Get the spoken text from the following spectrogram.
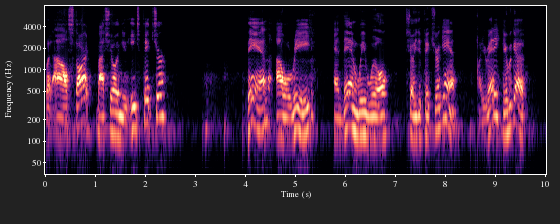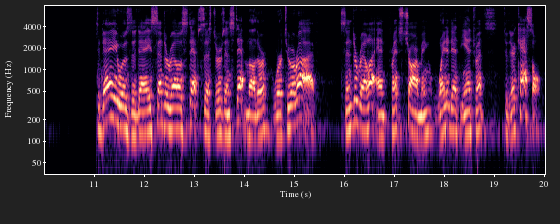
But I'll start by showing you each picture. Then I will read, and then we will show you the picture again. Are you ready? Here we go. Today was the day Cinderella's stepsisters and stepmother were to arrive. Cinderella and Prince Charming waited at the entrance to their castle.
